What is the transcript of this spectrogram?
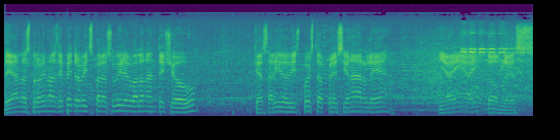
Vean los problemas de Petrovic para subir el balón ante Show, que ha salido dispuesto a presionarle. Y ahí hay dobles.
